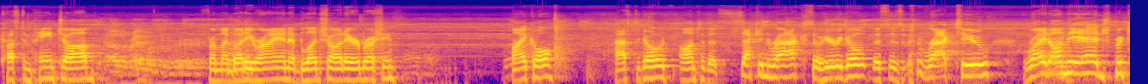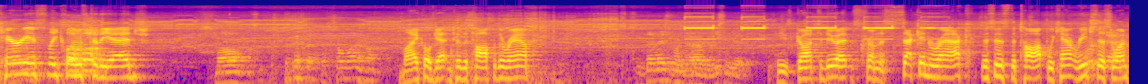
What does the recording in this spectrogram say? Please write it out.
Custom paint job from my buddy Ryan at Bloodshot Airbrushing. Michael has to go onto the second rack. So here we go. This is rack two, right on the edge, precariously close to the edge. Small. Michael getting to the top of the ramp. He's got to do it from the second rack. This is the top. We can't reach this one.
